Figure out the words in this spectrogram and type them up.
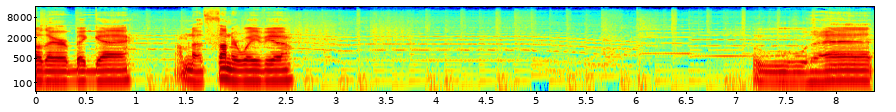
Hello there, big guy. I'm gonna thunder wave you. Ooh, that.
